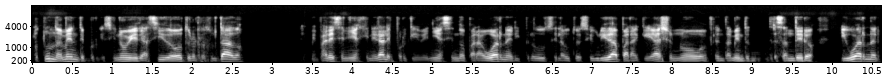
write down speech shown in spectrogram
rotundamente, porque si no hubiera sido otro el resultado, me parece en líneas generales, porque venía siendo para Werner y produce el auto de seguridad para que haya un nuevo enfrentamiento entre Sandero y Werner.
